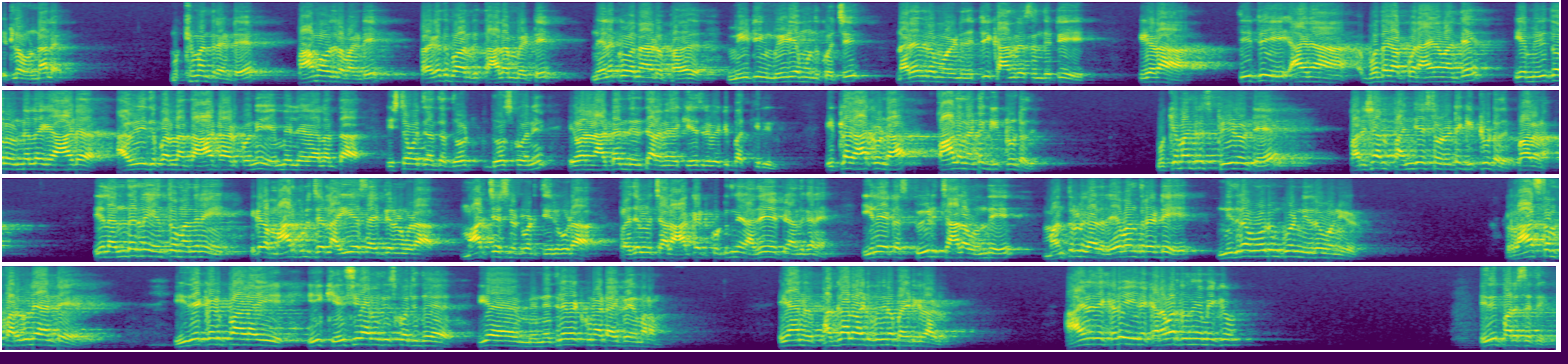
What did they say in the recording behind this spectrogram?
ఇట్లా ఉండాలి. ముఖ్యమంత్రి అంటే ఫామ్ హౌస్ల వండి ప్రగతి భవన్కి తాళం పెట్టి నెలకు నాడు మీటింగ్ మీడియా ముందుకు వచ్చి నరేంద్ర మోడీని తిట్టి కాంగ్రెస్ని తిట్టి ఇక్కడ తిట్టి ఆయన బుంద కప్పుకొని ఆయన అంతే ఇక మిగతా ఉండేలా ఇక ఆడ అవినీతి పనులంతా ఆట ఆడుకొని ఎమ్మెల్యే వాళ్ళంతా ఇష్టం వచ్చినంత దో దోసుకొని ఎవరైనా అడ్డం తిరిగితే వాళ్ళ మీద కేసులు పెట్టి బతికిరీలు ఇట్లా కాకుండా పాలన అంటే గిట్లుంటుంది. ముఖ్యమంత్రి స్పీడ్ ఉంటే పరిశాన్ పనిచేస్తాడంటే గిట్లుంటుంది పాలన. వీళ్ళందరినీ ఎంతో మందిని ఇక్కడ మార్పులు చర్యలు ఐఏఎస్ ఐపీఎల్ని కూడా మార్చేసినటువంటి తీరు కూడా ప్రజలను చాలా ఆకట్టుకుంటుంది. నేను అదే చెప్పిన అందుకనే. వీళ్ళ యొక్క స్పీడ్ చాలా ఉంది. మంత్రులు కాదు రేవంత్ రెడ్డి నిద్రపోవడం కూడా నిద్రపోనియాడు. రాష్ట్రం పరుగులే అంటే ఇది ఎక్కడి పాడాయి? ఈ కేసీఆర్ తీసుకొచ్చితే ఇక నెత్తిలో పెట్టుకున్నట్టు అయిపోయింది మనం. ఇక ఆయన పగ్గాలు వాటి కుదిరిన బయటికి రాడు. ఆయనది ఎక్కడ? ఈయన కనబడుతుంది మీకు? ఇది పరిస్థితి.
